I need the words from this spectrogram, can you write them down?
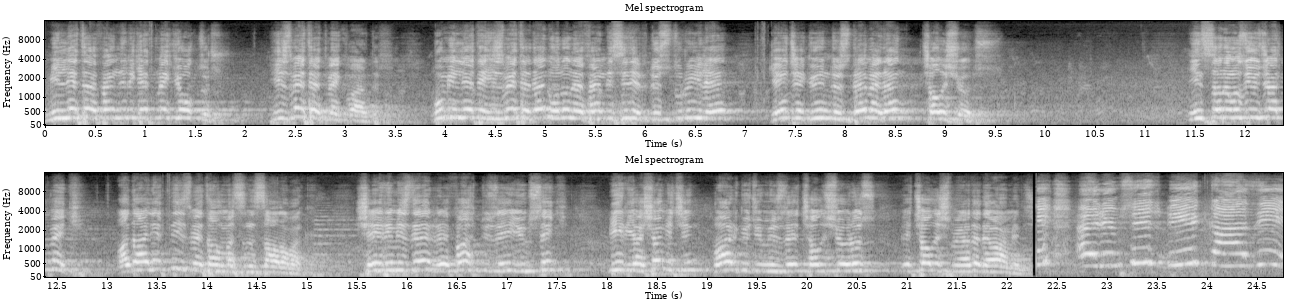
millete efendilik etmek yoktur. Hizmet etmek vardır. Bu millete hizmet eden onun efendisidir. Düsturu ile gece gündüz demeden çalışıyoruz. İnsanımızı yüceltmek, adaletli hizmet almasını sağlamak, şehrimizde refah düzeyi yüksek bir yaşam için var gücümüzle çalışıyoruz ve çalışmaya da devam edeceğiz. Ölümsüz büyük gazi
